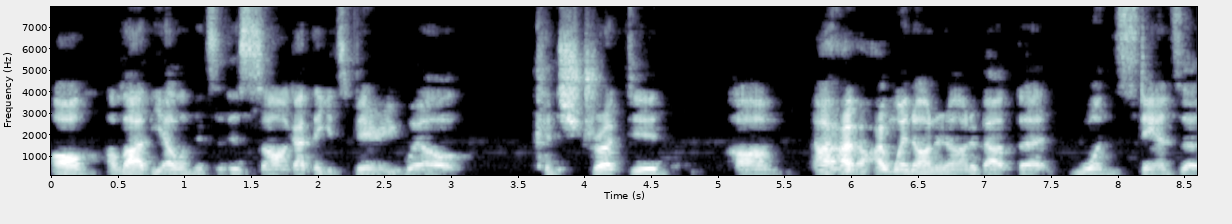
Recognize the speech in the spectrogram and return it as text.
all a lot of the elements of this song. I think it's very well constructed. Um, I, I went on and on about that one stanza,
